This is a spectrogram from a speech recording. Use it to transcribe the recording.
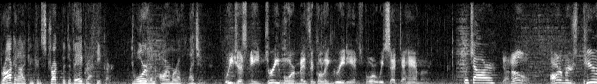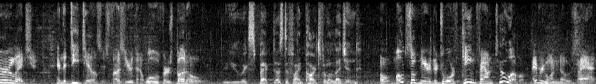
Brok and I can construct the Devegrathikar, dwarven armor of legend. We just need three more mythical ingredients before we set to hammering. Which are... Dunno. Armor's pure legend, and the details is fuzzier than a wolver's butthole. Do you expect us to find parts from a legend? Oh, Motsognir the Dwarf King found two of them. Everyone knows that.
